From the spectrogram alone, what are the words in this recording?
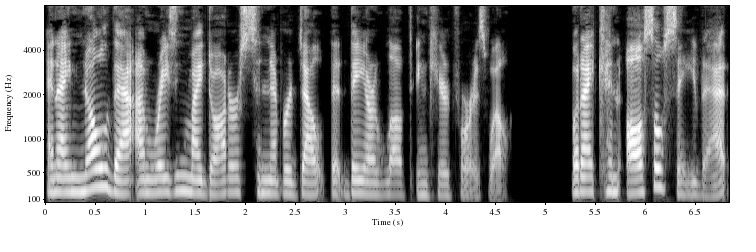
And I know that I'm raising my daughters to never doubt that they are loved and cared for as well. But I can also say that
